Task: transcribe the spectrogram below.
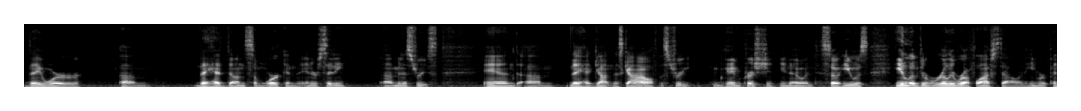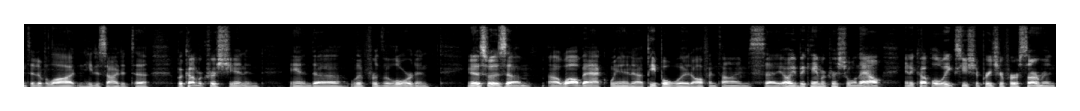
they were um, they had done some work in the inner city uh, Ministries, and um, they had gotten this guy off the street became a Christian, you know, and so he was he lived a really rough lifestyle, and he repented of a lot, and he decided to become a Christian and and uh, live for the Lord. And you know, this was um, a while back when uh, people would oftentimes say, "Oh, you became a Christian. Well, now in a couple of weeks, you should preach your first sermon."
